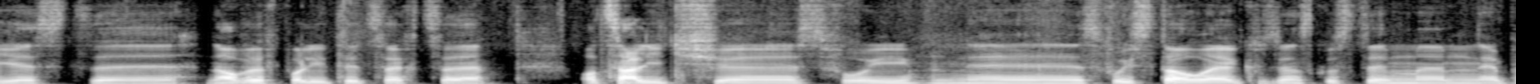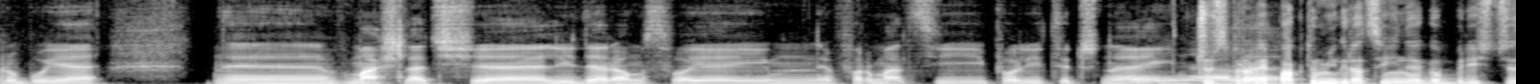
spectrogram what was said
jest e, nowy w polityce, chce ocalić e, swój, e, swój stołek, w związku z tym e, próbuje e, wmaślać się liderom swojej formacji politycznej. no Czy w sprawie ale- paktu migracyjnego byliście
